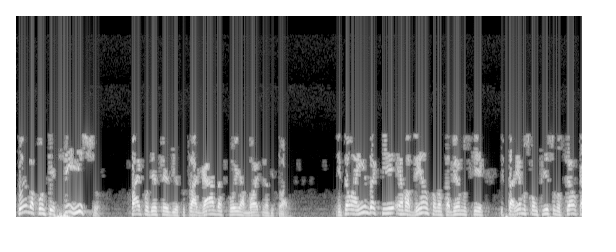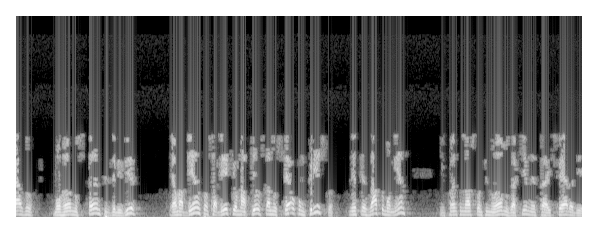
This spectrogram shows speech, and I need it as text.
quando acontecer isso, vai poder ser dito, tragada foi a morte na vitória. Então, ainda que é uma bênção, nós sabemos que estaremos com Cristo no céu, caso morramos antes dele vir. É uma bênção saber que o Mateus está no céu com Cristo, nesse exato momento, enquanto nós continuamos aqui nessa esfera de,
